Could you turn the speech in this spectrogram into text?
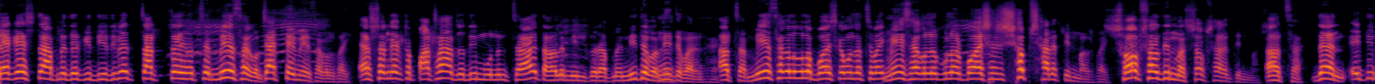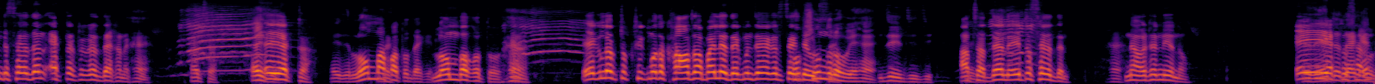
প্যাকেজটা আপনাদেরকে দিয়ে দিবে। চারটাই হচ্ছে মেয়ে ছাগল। মেয়ে ছাগল ভাই। এর সঙ্গে একটা পাঠা যদি মনে চায় তাহলে মিল করে আপনি নিতে পারেন। নিতে পারেন আচ্ছা মেয়ে ছাগলগুলো বয়স কেমন যাচ্ছে ভাই? মেয়ে ছাগলেরগুলোর বয়স আছে সব সাড়ে তিন মাস ভাই। সব সাড়ে তিন মাস? সব সাড়ে তিন মাস। আচ্ছা দেন এই তিনটে ছেড়ে দেন একটা একটা করে দেখান হ্যাঁ। আচ্ছা এই একটা। এই যে লম্বা কত দেখেন? লম্বা কত হ্যাঁ। হ্যাঁ। এগুলো একটু ঠিক মতো খাওয়া দাওয়া পাইলে দেখবেন যে সুন্দর হবে হ্যাঁ। জি জি জি। আচ্ছা দেন এটা ছেড়ে দেন। হ্যাঁ। না ওটা নিয়ে নাও। এই একটা ছাগল।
